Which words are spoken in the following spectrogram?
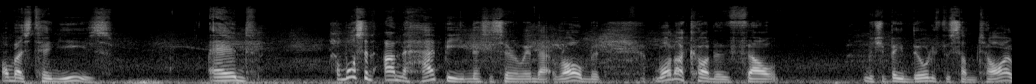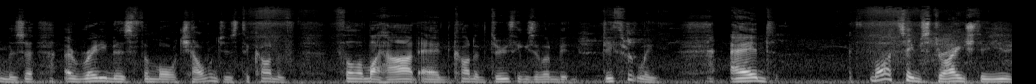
almost 10 years. And I wasn't unhappy necessarily in that role, but what I kind of felt, which had been building for some time, was a, a readiness for more challenges to kind of follow my heart and kind of do things a little bit differently. And it might seem strange to you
